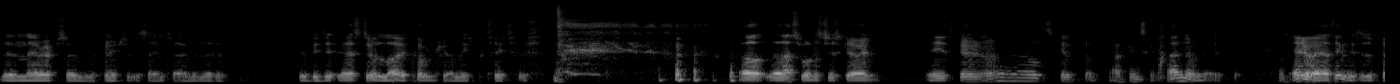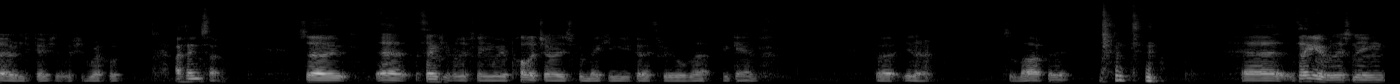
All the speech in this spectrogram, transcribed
then their episode would have finished at the same time, and they'd have. We'd be do- let's do a live commentary on these potatoes. oh, the last one's just going. It's going. Oh, the skin's gone. I've been skinned. I never noticed that. That's good. Anyway, I think this is a fair indication that we should wrap up. I think so. So, uh, thank you for listening. We apologise for making you go through all that again. But, you know, it's a laugh, isn't it? Uh, thank you for listening.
